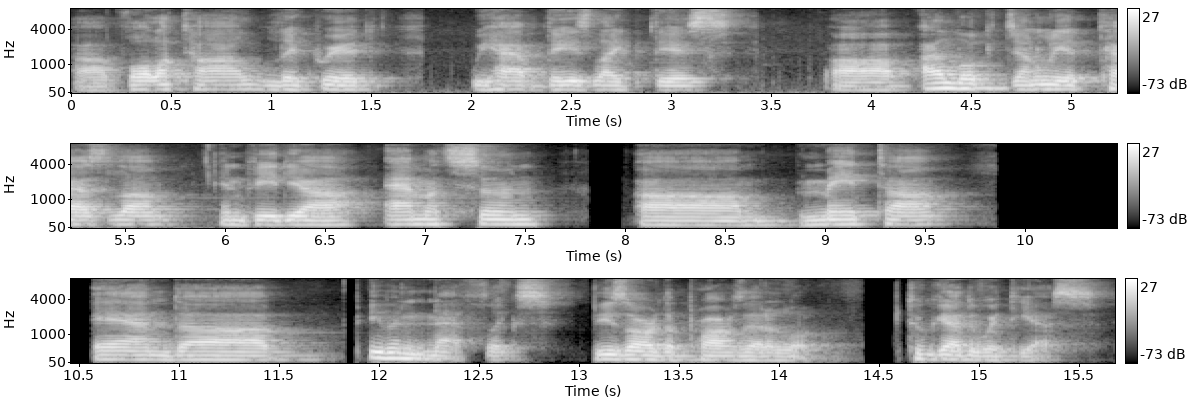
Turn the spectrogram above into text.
volatile, liquid, we have days like this uh, I look generally at Tesla, Nvidia, Amazon, um, Meta, and uh, even Netflix. These are the products that I look together with yes.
